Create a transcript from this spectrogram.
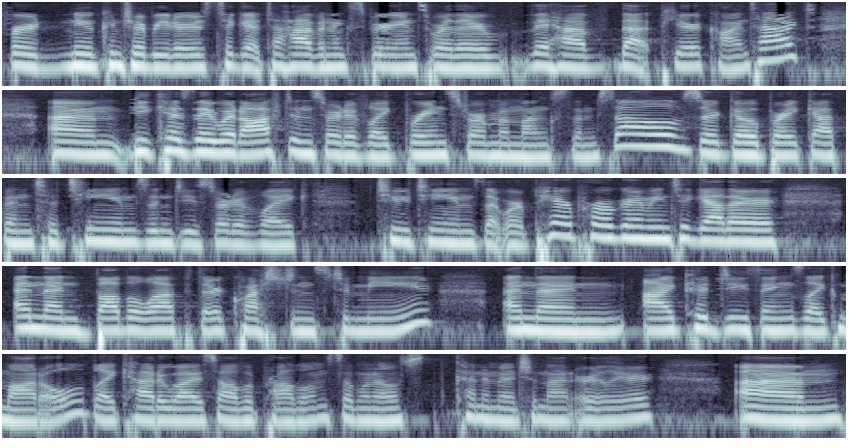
for new contributors to get to have an experience where they they have that peer contact um, because they would often sort of like brainstorm amongst themselves or go break up into teams and do sort of like two teams that were pair programming together and then bubble up their questions to me. And then I could do things like model like how do I solve a problem? Someone else kind of mentioned that earlier. Um,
